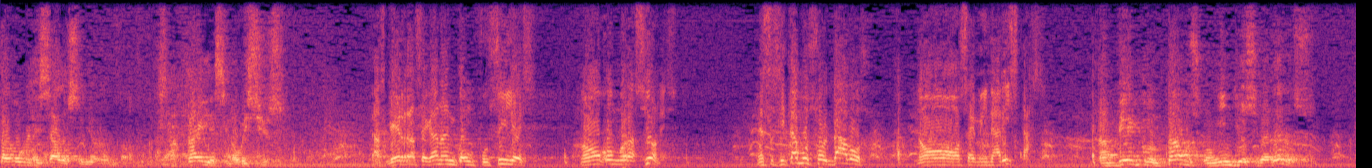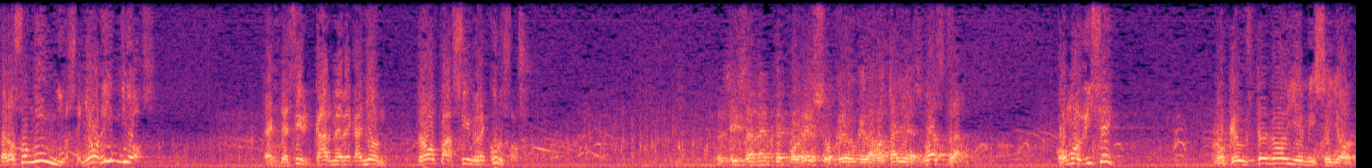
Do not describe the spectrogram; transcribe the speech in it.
Está movilizado, señor. Hasta frailes y novicios. Las guerras se ganan con fusiles, no con oraciones. Necesitamos soldados, no seminaristas. También contamos con indios y guerreros. Pero son indios, señor, indios. Es decir, carne de cañón, tropas sin recursos. Precisamente por eso creo que la batalla es nuestra. ¿Cómo dice? Lo que usted oye, mi señor.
